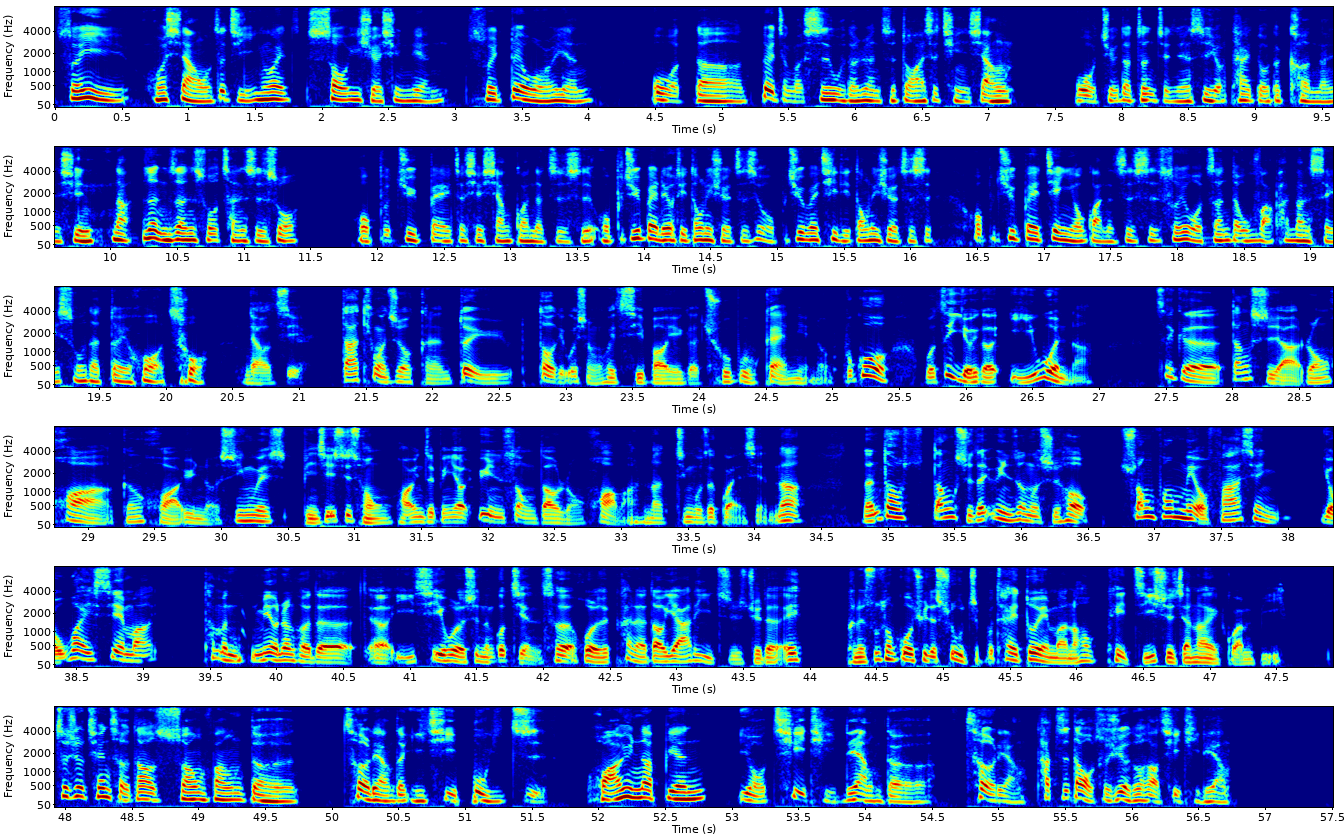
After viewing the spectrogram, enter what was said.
所以，我想我自己因为受医学训练，所以对我而言，我的对整个事物的认知都还是倾向，我觉得这整件事有太多的可能性。那认真说、诚实说，我不具备这些相关的知识，我不具备流体动力学知识，我不具备气体动力学知识，我不具备建油管的知识，所以我真的无法判断谁说的对或错。了解，大家听完之后，可能对于到底为什么会气爆有一个初步概念哦。不过我自己有一个疑问啊。这个当时啊，融化跟华运呢，是因为丙烯是从华运这边要运送到融化嘛？那经过这管线，那难道当时在运送的时候，双方没有发现有外泄吗？他们没有任何的呃仪器，或者是能够检测，或者是看得到压力值，觉得诶可能输送过去的数值不太对嘛？然后可以及时将它给关闭。这就牵扯到双方的测量的仪器不一致。华运那边有气体量的测量，他知道我出去有多少气体量。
